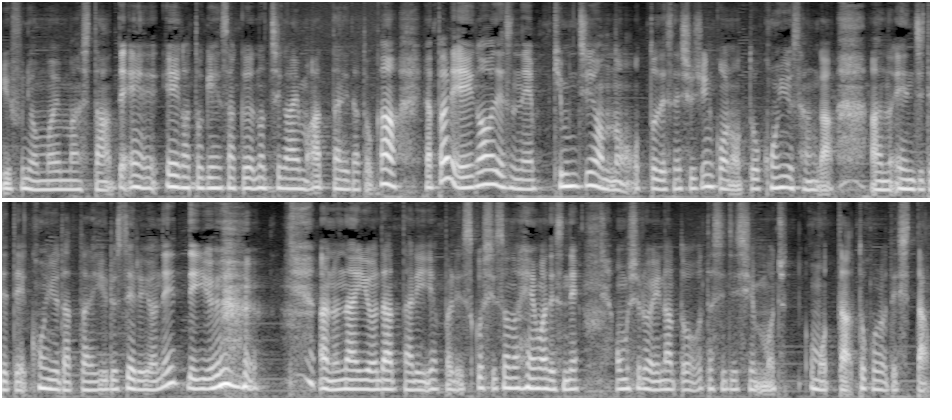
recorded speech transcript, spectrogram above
いうふうに思いました。で、映画と原作の違いもあったりだとか、やっぱり映画はですね、キム・ジヨンの夫ですね、主人公の夫をコンユさんがあの演じてて、コンユだったら許せるよねっていう あの内容だったり、やっぱり少しその辺はですね、面白いなと私自身もちょっと思ったところでした。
